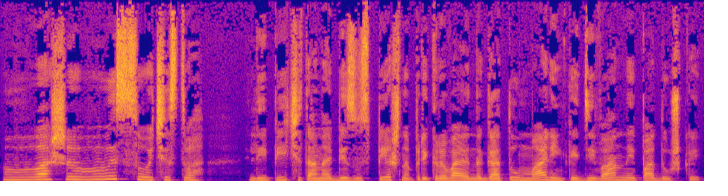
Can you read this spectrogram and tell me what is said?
«Ваше высочество!» — лепечет она безуспешно, прикрывая наготу маленькой диванной подушкой.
